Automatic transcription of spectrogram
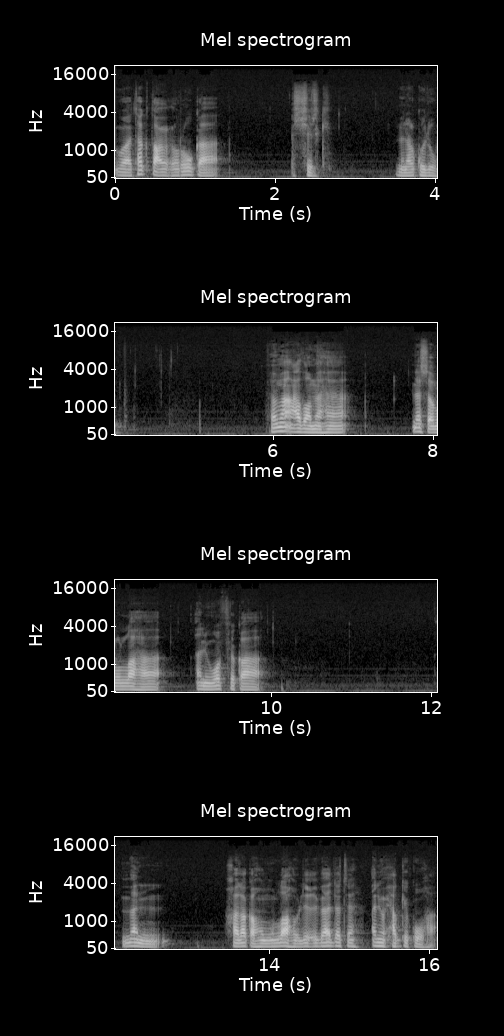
وتقطع عروق الشرك من القلوب. فما أعظمها؟ نسأل الله أن يوفق من خلقهم الله لعبادته أن يحققوها.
